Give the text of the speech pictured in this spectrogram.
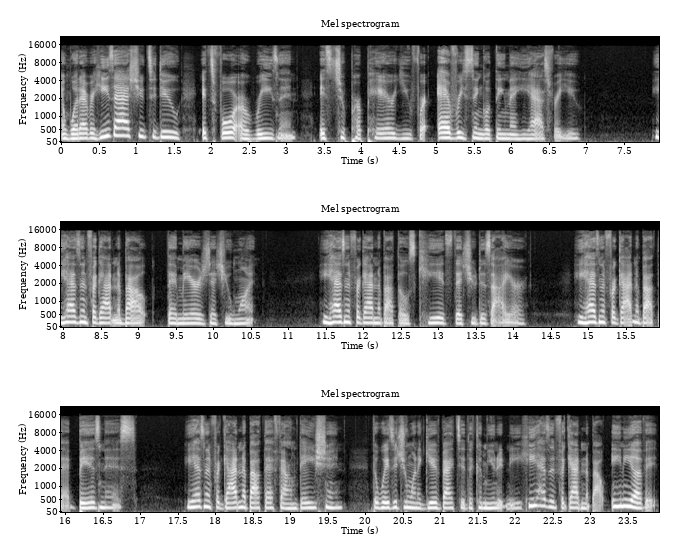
And whatever He's asked you to do, it's for a reason. It's to prepare you for every single thing that He has for you. He hasn't forgotten about that marriage that you want. He hasn't forgotten about those kids that you desire. He hasn't forgotten about that business. He hasn't forgotten about that foundation, the ways that you want to give back to the community. He hasn't forgotten about any of it.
